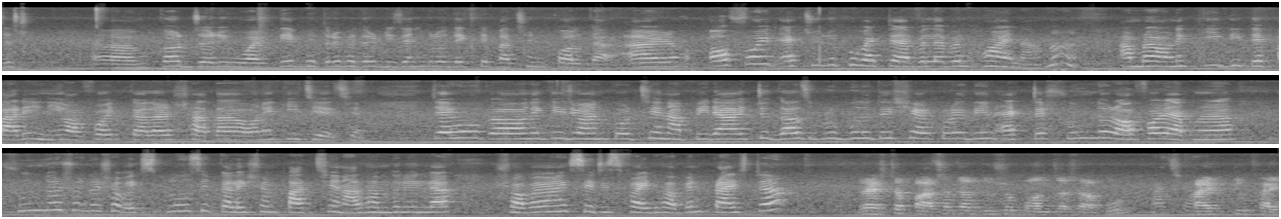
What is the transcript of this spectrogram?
জাস্ট কট জরি ওয়ার্ক দিয়ে ভেতরে ভেতরে ডিজাইনগুলো দেখতে পাচ্ছেন কলকা। আর অফ হোয়াইট অ্যাকচুয়ালি খুব একটা অ্যাভেলেবেল হয় না হ্যাঁ? আমরা অনেকেই দিতে পারিনি অফ হোয়াইট কালার সাদা অনেকেই চেয়েছেন। যাই হোক অনেকেই জয়েন করছেন আপিরা একটু গার্লস গ্রুপগুলোতে শেয়ার করে দিন। একটা সুন্দর অফারে আপনারা সুন্দর সুন্দর সব এক্সক্লুসিভ কালেকশন পাচ্ছেন। আলহামদুলিল্লাহ সবাই অনেক স্যাটিসফাইড হবেন। প্রাইসটা প্রাইসটা পাঁচ হাজার দুশো পঞ্চাশ আপু। ফাইভ টু ফাইভ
